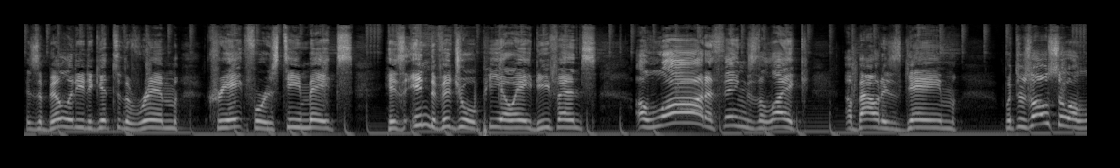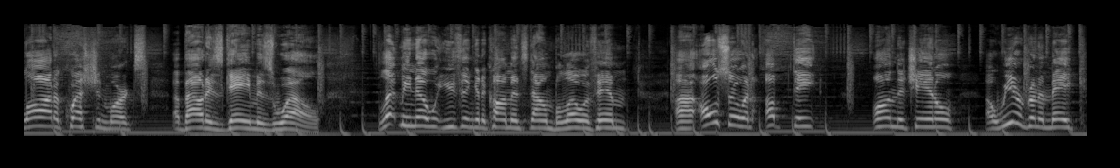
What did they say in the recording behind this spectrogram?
his ability to get to the rim, create for his teammates, his individual POA defense. A lot of things to like about his game, but there's also a lot of question marks about his game as well. Let me know what you think in the comments down below of him. Uh, also, an update on the channel. Uh, we are going to make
